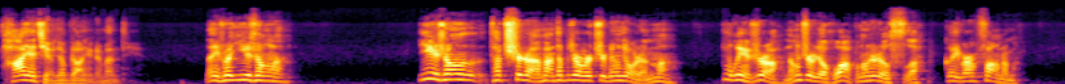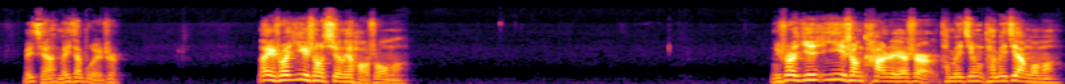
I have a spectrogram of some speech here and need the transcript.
他也解决不了你这问题。那你说医生呢？医生他吃这碗饭，他不就是治病救人吗？不给你治了，能治就活，不能治就死，搁一边放着嘛。没钱，没钱不给治。那你说医生心里好受吗？你说医医生看这些事儿，他没经他没见过吗？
